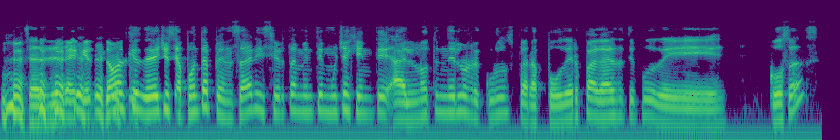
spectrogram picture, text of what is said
No, es que de hecho se apunta a pensar y ciertamente mucha gente al no tener los recursos para poder pagar este tipo de cosas,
